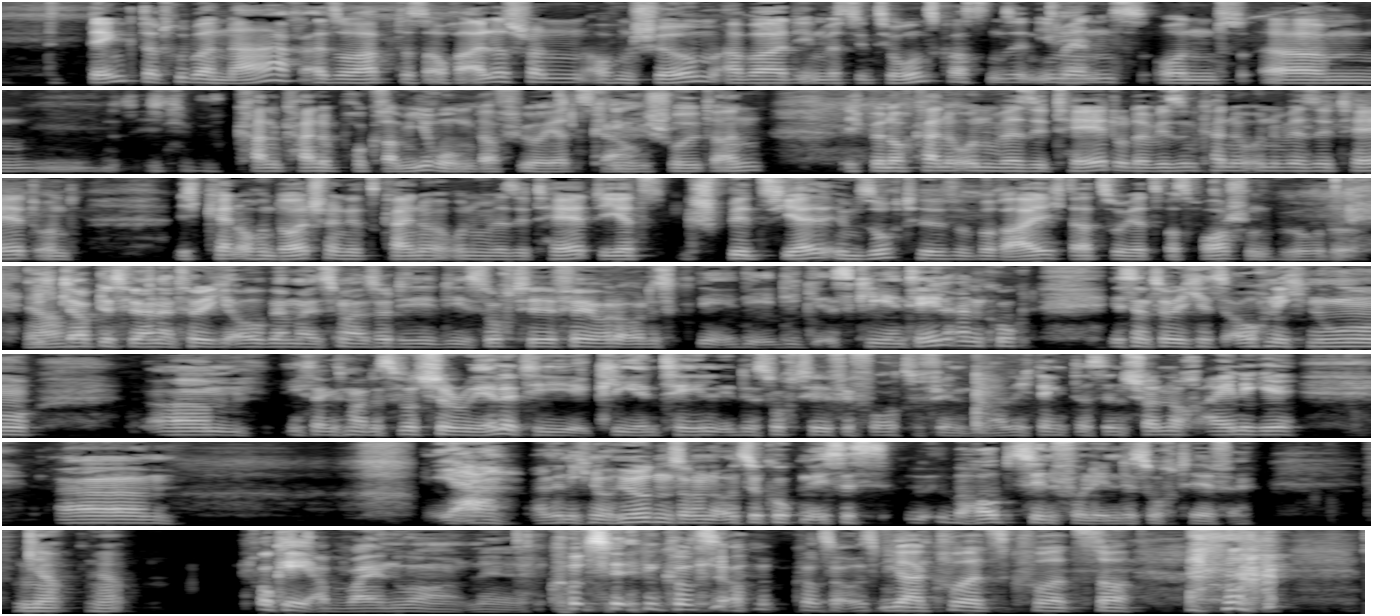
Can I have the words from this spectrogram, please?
denke darüber nach, also habe das auch alles schon auf dem Schirm, aber die Investitionskosten sind immens ja. und ähm, ich kann keine Programmierung dafür jetzt Klar. irgendwie schultern. Ich bin auch keine Universität oder wir sind keine Universität und ich kenne auch in Deutschland jetzt keine Universität, die jetzt speziell im Suchthilfebereich dazu jetzt was forschen würde. Ja? Ich glaube, das wäre natürlich auch, wenn man jetzt mal so die, die Suchthilfe oder, oder das, die, die, das Klientel anguckt, ist natürlich jetzt auch nicht nur ähm, ich sage jetzt mal, das Virtual Reality Klientel in der Suchthilfe vorzufinden. Also ich denke, das sind schon noch einige, ähm, ja, also nicht nur Hürden, sondern auch zu gucken, ist es überhaupt sinnvoll in der Suchthilfe. Ja, ja. Okay, aber war ja nur eine kurze, kurze, kurze Ausblick. Ja, kurz, kurz. So.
